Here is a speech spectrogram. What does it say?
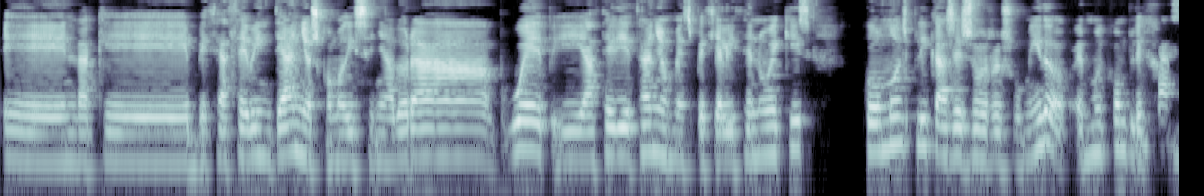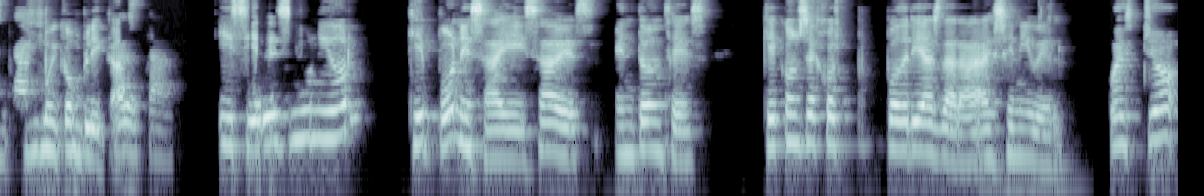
eh, en la que empecé hace 20 años como diseñadora web y hace 10 años me especialicé en UX, ¿Cómo explicas eso resumido? Es muy complejo, muy complicado. Y si eres junior, ¿qué pones ahí, sabes? Entonces, ¿qué consejos podrías dar a ese nivel? Pues yo,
